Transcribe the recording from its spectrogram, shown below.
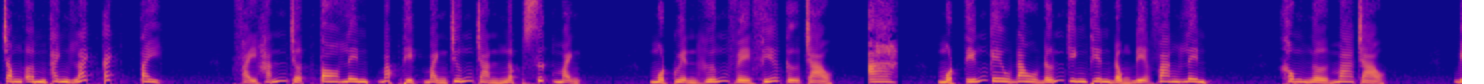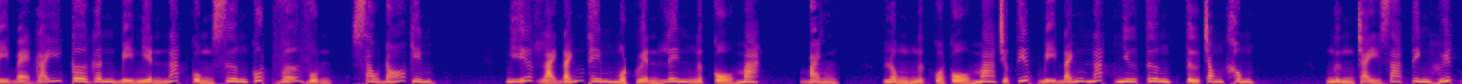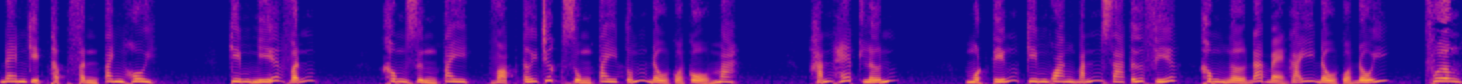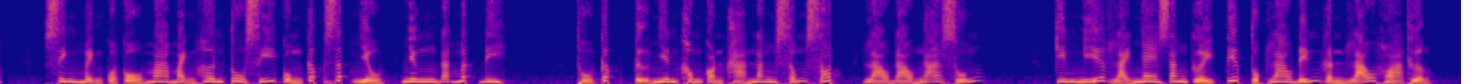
Trong âm thanh lách cách tay. Phải hắn chợt to lên, bắp thịt bành trứng tràn ngập sức mạnh. Một quyền hướng về phía cự trảo. a một tiếng kêu đau đớn kinh thiên động địa vang lên. Không ngờ ma trào. Bị bẻ gãy cơ gân bị nghiền nát cùng xương cốt vỡ vụn. Sau đó kim. Nghĩa lại đánh thêm một quyền lên ngực cổ ma. Bành. Lồng ngực của cổ ma trực tiếp bị đánh nát như tương từ trong không. Ngừng chảy ra tinh huyết đen kịt thập phần tanh hôi. Kim Nghĩa vẫn không dừng tay, vọt tới trước dùng tay túm đầu của cổ ma. Hắn hét lớn. Một tiếng kim quang bắn ra tứ phía, không ngờ đã bẻ gãy đầu của đối phương. Sinh mệnh của cổ ma mạnh hơn tu sĩ cung cấp rất nhiều, nhưng đã mất đi. Thủ cấp tự nhiên không còn khả năng sống sót, lão đảo ngã xuống. Kim Nghĩa lại nhe răng cười tiếp tục lao đến gần lão hòa thượng.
